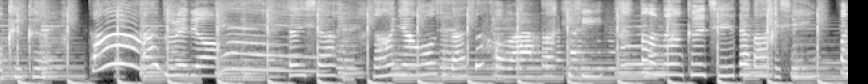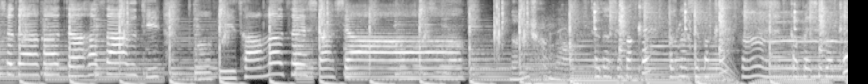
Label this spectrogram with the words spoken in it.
我看看，啊，太专业了。等一下，那让我试试好吧。嘿嘿，我能够期待他开心，放下他的好身体，不必藏了再笑笑。能唱吗？等等，切不开，等等，切不开，搞白切不开，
